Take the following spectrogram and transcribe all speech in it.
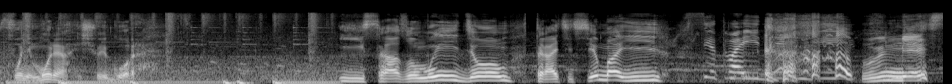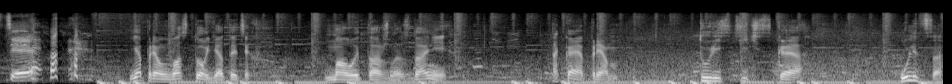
фоне моря еще и горы. И сразу мы идем тратить все мои... Все твои деньги. Вместе. Я прям в восторге от этих малоэтажных зданий. Такая прям туристическая улица.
